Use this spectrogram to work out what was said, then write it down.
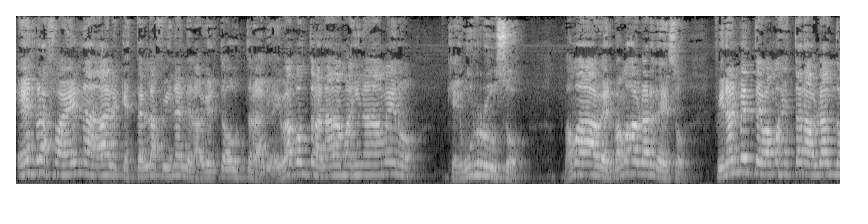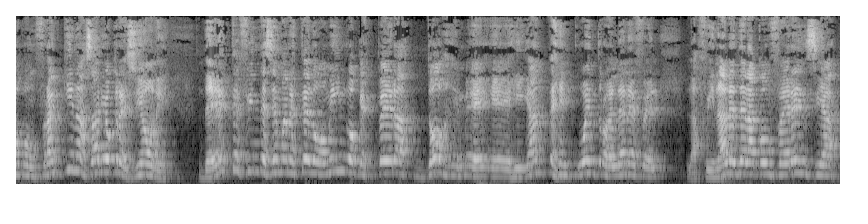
es Rafael Nadal que está en la final del Abierto de Australia. Y va contra nada más y nada menos que un ruso. Vamos a ver, vamos a hablar de eso. Finalmente vamos a estar hablando con Frankie Nazario Crescioni de este fin de semana, este domingo que espera dos eh, eh, gigantes encuentros en la NFL, las finales de la conferencia,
